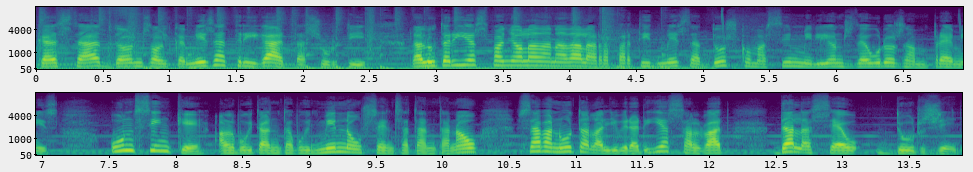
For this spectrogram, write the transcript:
que ha estat doncs, el que més ha trigat a sortir. La Loteria Espanyola de Nadal ha repartit més de 2,5 milions d'euros en premis. Un cinquè, el 88.979, s'ha venut a la llibreria Salvat de la Seu d'Urgell.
